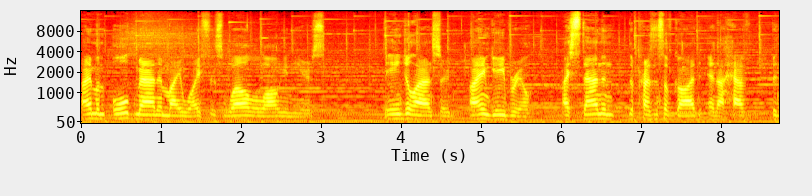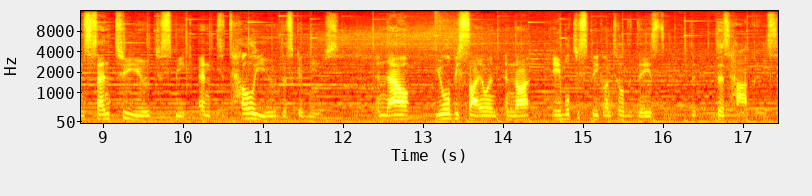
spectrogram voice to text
I am an old man and my wife is well along in years. The angel answered, I am Gabriel. I stand in the presence of God, and I have been sent to you to speak and to tell you this good news. And now you will be silent and not able to speak until the days th- this happens,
